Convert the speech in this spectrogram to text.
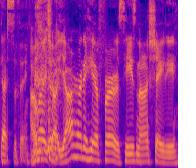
that's the thing. All right, y'all. Y'all heard it here first. He's not shady.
